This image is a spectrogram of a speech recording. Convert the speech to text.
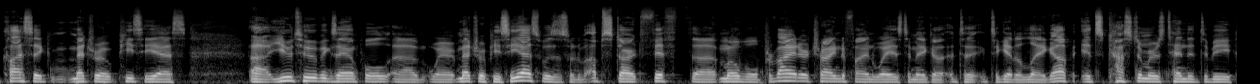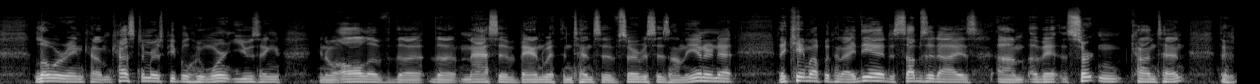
classic Metro PCS uh, YouTube example um, where Metro PCS was a sort of upstart fifth uh, mobile provider trying to find ways to make a to, to get a leg up. Its customers tended to be lower income customers, people who weren't using you know all of the the massive bandwidth intensive services on the internet. They came up with an idea to subsidize um, certain content. The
